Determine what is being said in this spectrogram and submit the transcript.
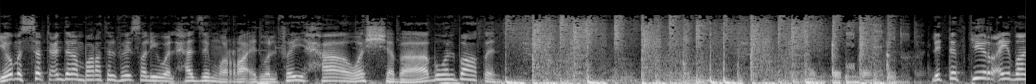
يوم السبت عندنا مباراة الفيصلي والحزم والرائد والفيحة والشباب والباطن. للتذكير أيضا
